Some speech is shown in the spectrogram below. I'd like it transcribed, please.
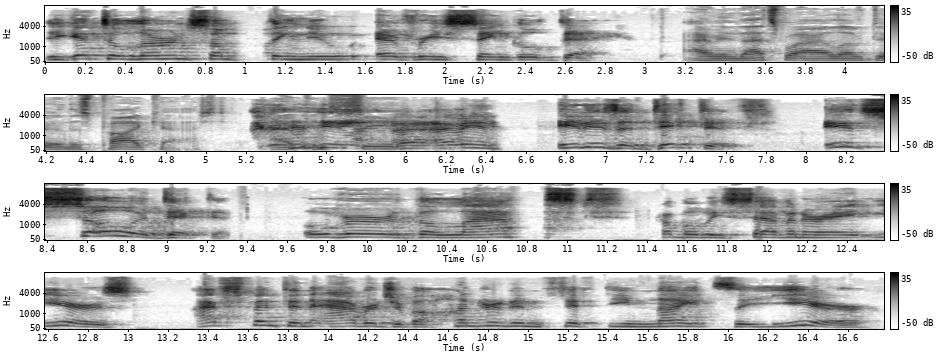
You get to learn something new every single day. I mean, that's why I love doing this podcast. I, yeah, see- I mean, it is addictive. It's so addictive. Over the last probably seven or eight years, I've spent an average of 150 nights a year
